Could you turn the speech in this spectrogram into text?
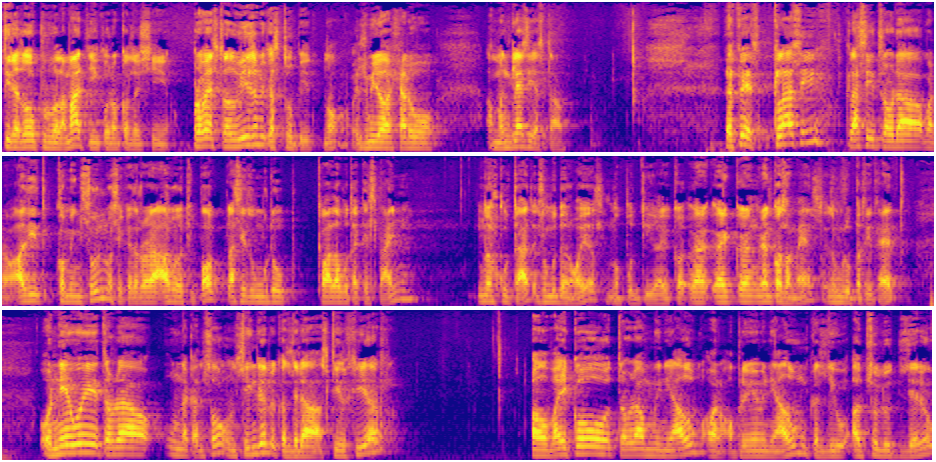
tirador problemàtic o una cosa així. Però bé, traduir és una mica estúpid, no? És millor deixar-ho en anglès i ja està. Després, Classy. Classy traurà... Bueno, ha dit Coming Soon, o sigui que traurà alguna d'aquí poc. Classy és un grup que va debutar aquest any. No he escoltat, és un grup de noies, no puc dir gran, gran, gran cosa més, és un grup petitet. Onewe traurà una cançó, un single, que es dirà Still Here, el Baiko traurà un mini-àlbum, bueno, el primer mini-àlbum, que es diu Absolute Zero.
